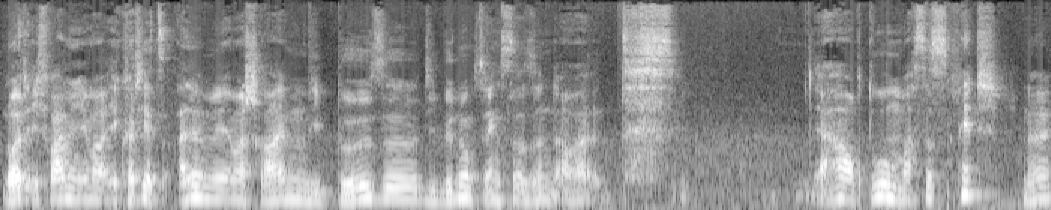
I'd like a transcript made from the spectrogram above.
Leute, ich frage mich immer, ihr könnt jetzt alle mir immer schreiben, wie böse die Bindungsängster sind, aber das, ja, auch du machst es mit, ne?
